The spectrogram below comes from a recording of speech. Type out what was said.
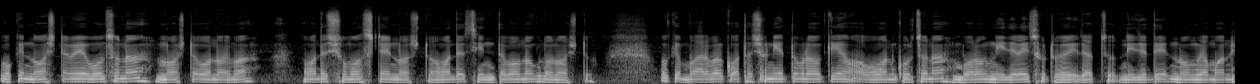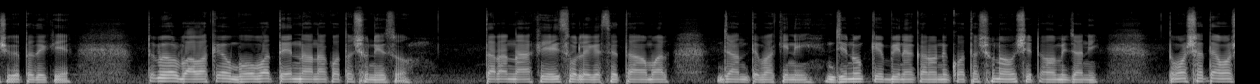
ওকে নষ্ট মেয়ে বলছো না, নষ্ট ও নয় মা। আমাদের সমাজটাই নষ্ট। আমাদের চিন্তা ভাবনাগুলো নষ্ট। ওকে বারবার কথা শুনিয়ে তোমরা ওকে অপমান করছ না, বরং নিজেরাই ছোট হয়ে যাচ্ছ। নিজেদের নোংরা মানসিকতা দেখিয়ে। তুমি ওর বাবাকে বৌবাতে নানা কথা শুনিয়েছো। তারা না খেয়েই চলে গেছে তা আমার জানতে বাকি নেই। ঝিনুককে বিনা কারণে কথা শোনাও সেটাও আমি জানি। তোমার সাথে আমার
